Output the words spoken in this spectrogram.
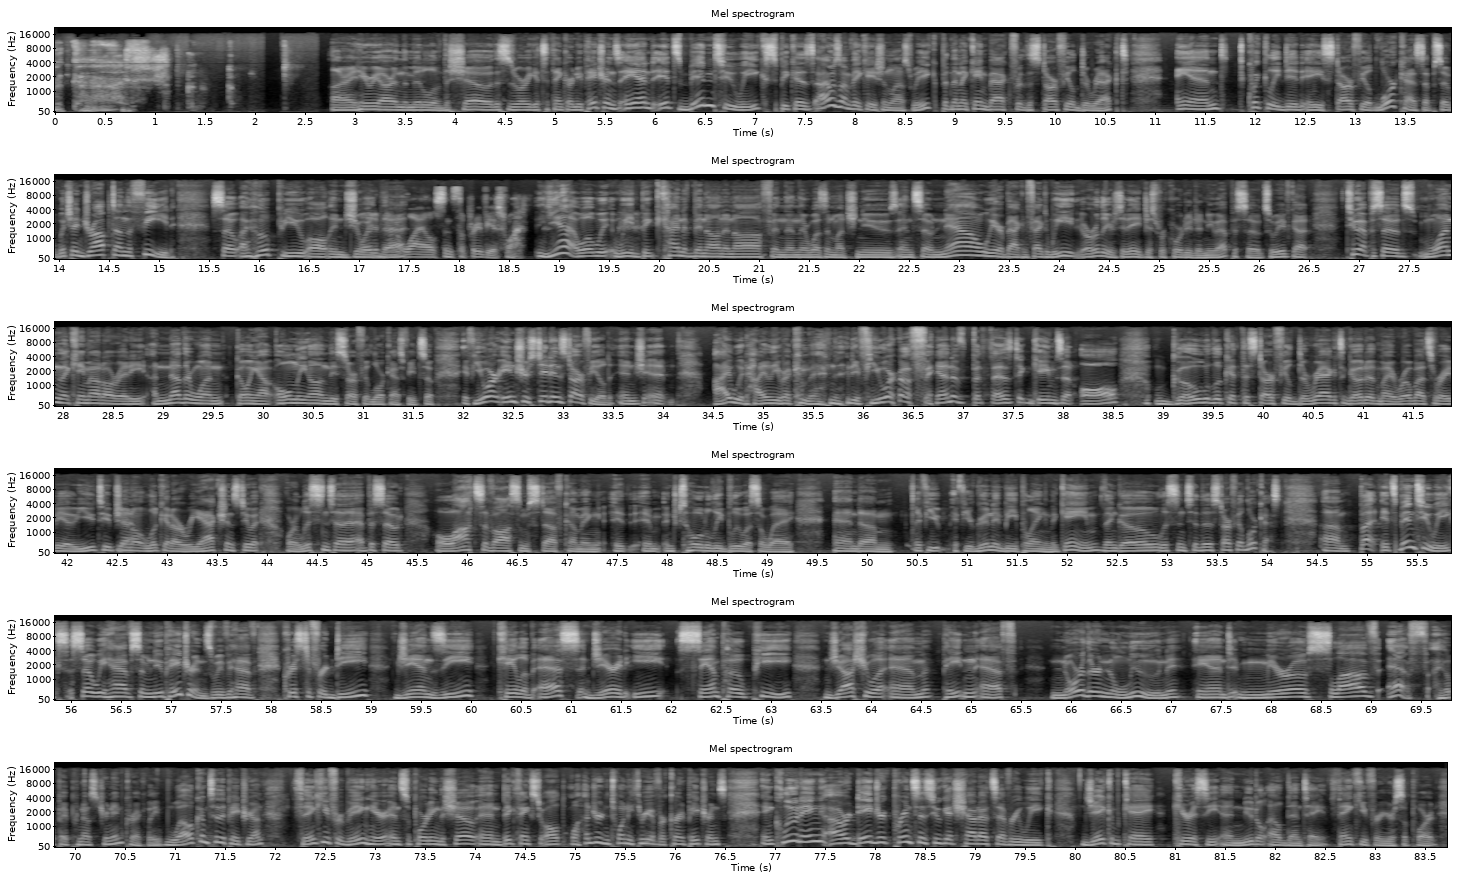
All right, here we are in the middle of the show. This is where we get to thank our new patrons. And it's been two weeks because I was on vacation last week, but then I came back for the Starfield Direct and quickly did a Starfield Lorecast episode, which I dropped on the feed. So I hope you all enjoyed had been that. a while since the previous one. Yeah, well, we, we'd been kind of been on and off, and then there wasn't much news. And so now we are back. In fact, we earlier today just recorded a new episode. So we've got two episodes, one that came out already, another one going out only on the Starfield Lorecast feed. So if you are interested in Starfield, and I would highly recommend that if you are a fan of Bethesda games at all, go look at the Starfield Direct, go to my Robots Radio YouTube channel, look at our reactions to it, or listen to that episode. Lots of awesome stuff coming. It, it, it totally blew us away. And um, if you if you're going to be playing the game, then go listen to the Starfield Lorecast. Um, but it's been two weeks, so we have some new patrons. We have Christopher D, Jan Z, Caleb S, Jared E, Sampo P, Joshua M, Peyton F. Northern Loon and Miroslav F. I hope I pronounced your name correctly. Welcome to the Patreon. Thank you for being here and supporting the show. And big thanks to all 123 of our current patrons, including our Daedric Princes who get shout outs every week Jacob K, Kirisi, and Noodle El Dente. Thank you for your support.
